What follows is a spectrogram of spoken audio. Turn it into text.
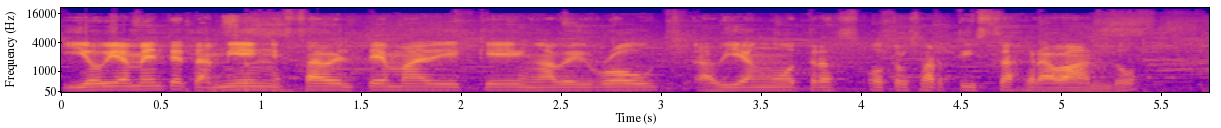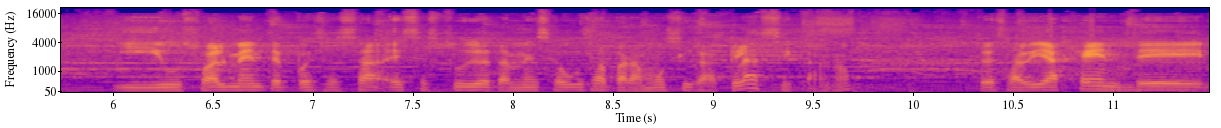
Y obviamente también estaba el tema de que en Abbey Road habían otras, otros artistas grabando y usualmente pues ese estudio también se usa para música clásica, ¿no? Entonces había gente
